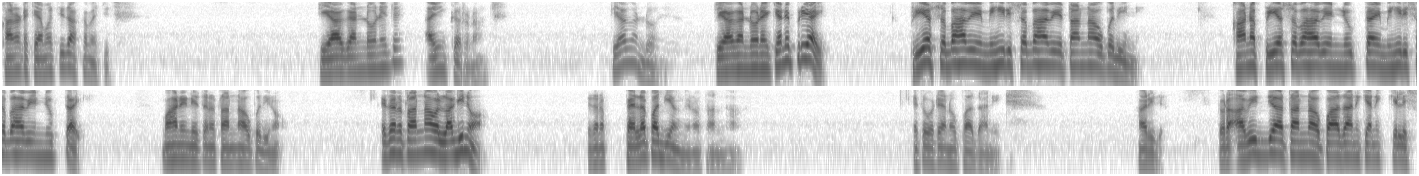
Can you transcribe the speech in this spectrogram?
කනට කැමැතිද අකමැතිද? තියාගන්න ඕනේද? අයින් කරනවද? තියාගන්න ඕනේ. තියාගන්න ඕනේ කියන්නේ ප්‍රියයි. ප්‍රිය ස්වභාවයේ මිහිරි ස්වභාවයේ තණ්හා උපදින්නේ. කන ප්‍රිය ස්වභාවයෙන් යුක්තයි මිහිරි ස්වභාවයෙන් යුක්තයි. මහණෙනි එතන තණ්හා උපදිනවා. එතන තණ්හාව ලගිනවා. එතන පළපදියම් වෙනවා තණ්හාව. එතකොට යන උපාදානෙට. හරිද? ඒතර අවිද්‍යාව තණ්හා උපාදාන කියන්නේ කෙලෙස්.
